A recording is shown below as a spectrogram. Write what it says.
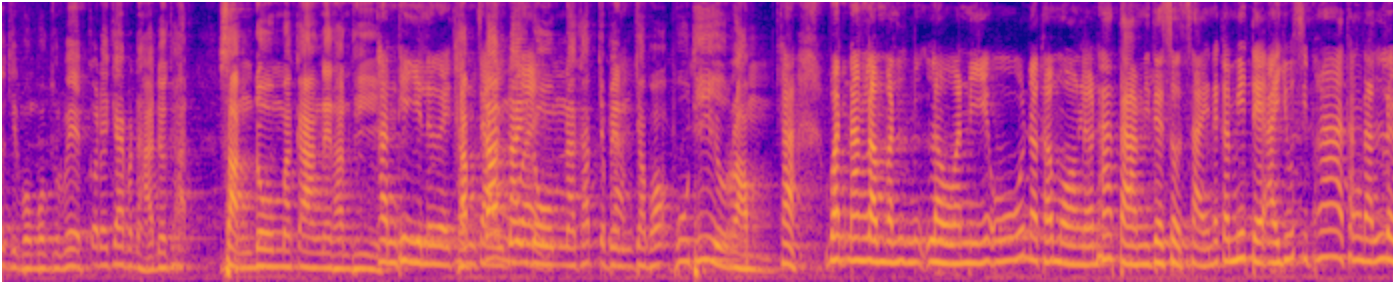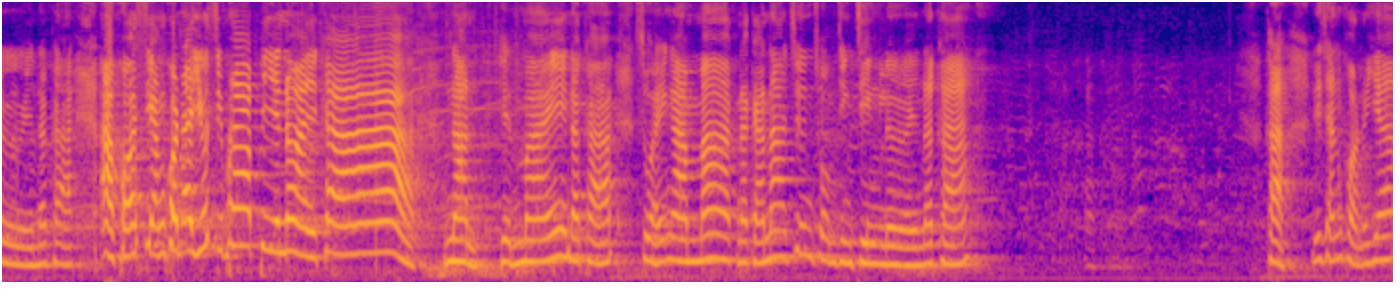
รกิตพงศ์พงศ์สุรเวชก็ได้แก้ปัญหาโดยการ สั่งโดมมากลางในทันทีทันทีเลยครับทัใจด้านในวย โดมนะครับจะเป็นค่ะเฉพาะผู้ที่รำ ค่ะวัดนางลำวันเราวันนี้โอ้นะคะมองแล้วหน้าตามีแต่สดใสนะคะมีแต่อายุ 15 ทั้งนั้นเลยนะคะอะขอเสียงคนอายุ 15 ปีหน่อยค่ะ นั่นเห็นไหมนะคะ สวยงามมากนะคะ น่าชื่นชมจริง ๆ เลยนะคะ ค่ะ ดิฉันขออนุญา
